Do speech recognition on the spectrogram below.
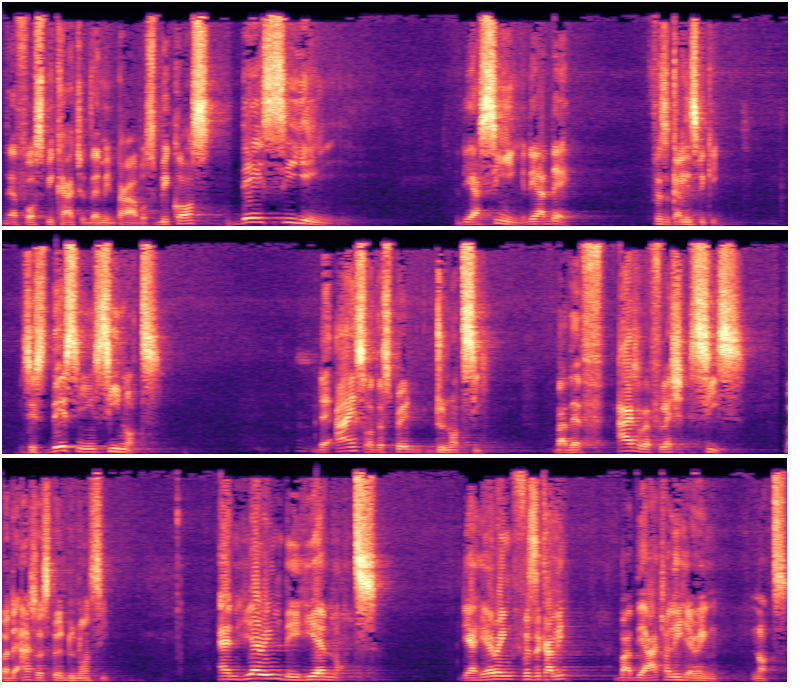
Therefore, speak I to them in parables, because they seeing, they are seeing, they are there, physically speaking. It says, they seeing, see not. The eyes of the spirit do not see, but the f- eyes of the flesh sees, but the eyes of the spirit do not see. And hearing, they hear not. They are hearing physically, but they are actually hearing not.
